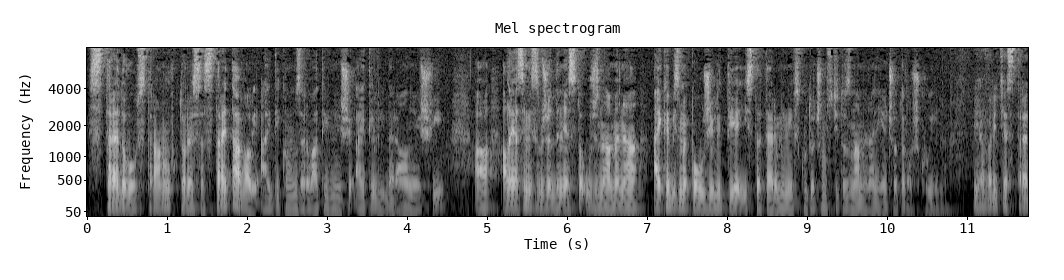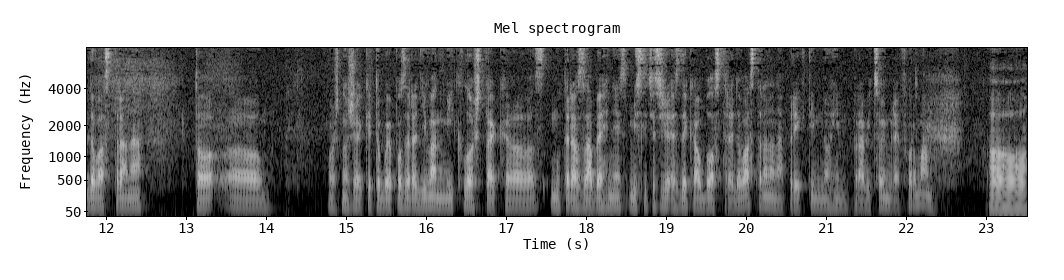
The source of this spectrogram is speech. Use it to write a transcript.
stredovou stranou, v ktorej sa stretávali aj tí konzervatívnejší, aj tí liberálnejší. Ale ja si myslím, že dnes to už znamená, aj keby sme použili tie isté termíny, v skutočnosti to znamená niečo trošku iné. Vy hovoríte stredová strana, to Možno, že keď to bude pozerať Ivan Mikloš, tak uh, mu teraz zabehne. Myslíte si, že SDK bola stredová strana napriek tým mnohým pravicovým reformám? Uh,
